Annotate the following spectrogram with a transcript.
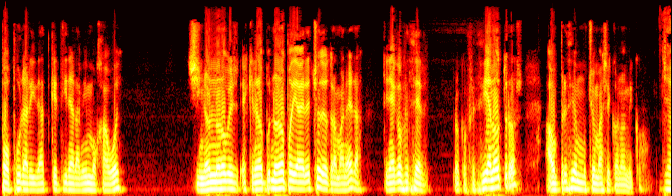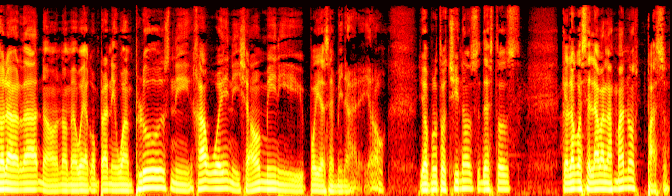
popularidad que tiene ahora mismo Huawei. Si no, no lo, es que no, no lo podía haber hecho de otra manera. Tenía que ofrecer lo que ofrecían otros a un precio mucho más económico. yo la verdad no, no me voy a comprar ni OnePlus, ni Huawei, ni Xiaomi, ni pollas en vinagre. Yo, yo productos chinos de estos que luego se lavan las manos, paso.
